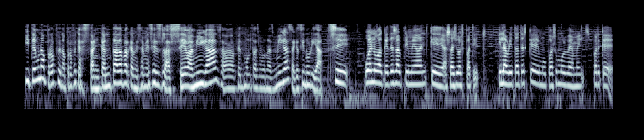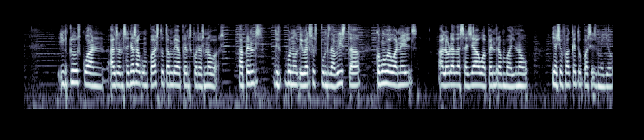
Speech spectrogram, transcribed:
I té una profe, una profe que està encantada perquè a més a més és la seva amiga, s'ha fet moltes bones amigues, a que sí, Núria? Sí, bueno, aquest és el primer any que assajo els petits. I la veritat és que m'ho passo molt bé amb ells, perquè inclús quan els ensenyes a compàs tu també aprens coses noves. Aprens bueno, diversos punts de vista, com ho veuen ells a l'hora d'assajar o aprendre un ball nou. I això fa que tu passis millor.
